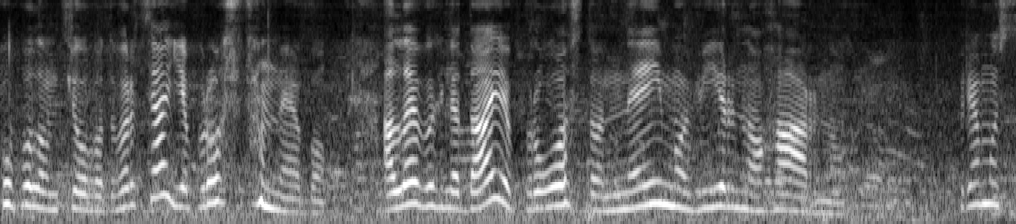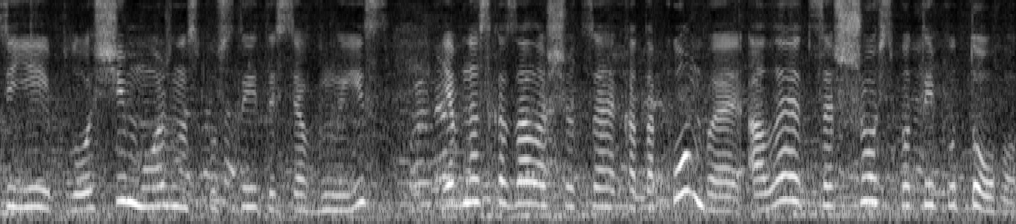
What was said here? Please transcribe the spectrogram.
куполом цього дворця є просто небо. Але виглядає просто неймовірно гарно. Прямо з цієї площі можна спуститися вниз. Я б не сказала, що це катакомби, але це щось по типу того.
